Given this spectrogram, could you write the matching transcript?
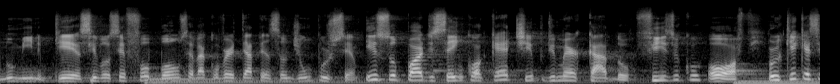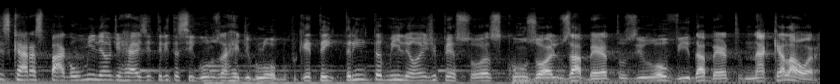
no mínimo. Porque se você for bom, você vai converter a atenção de 1%. Isso pode ser em qualquer tipo de mercado físico ou off. Por que, que esses caras pagam um milhão de reais em 30 segundos na Rede Globo? Porque tem 30 milhões de pessoas com os olhos abertos e o ouvido aberto naquela hora.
